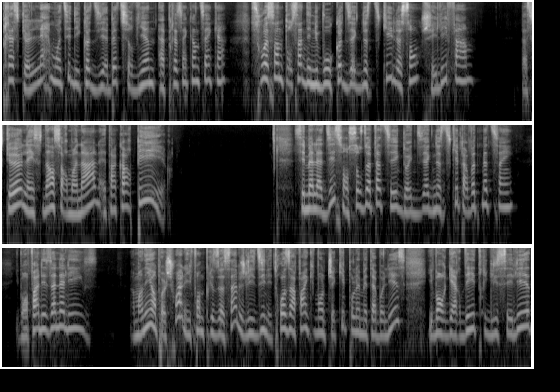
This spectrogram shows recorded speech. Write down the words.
Presque la moitié des cas de diabète surviennent après 55 ans. 60% des nouveaux cas diagnostiqués le sont chez les femmes parce que l'incidence hormonale est encore pire. Ces maladies sont sources de fatigue, doivent être diagnostiquées par votre médecin. Ils vont faire des analyses. À un moment donné, ils n'ont pas le choix. ils font une prise de sang. Je l'ai dit, les trois affaires qu'ils vont checker pour le métabolisme, ils vont regarder triglycérides,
